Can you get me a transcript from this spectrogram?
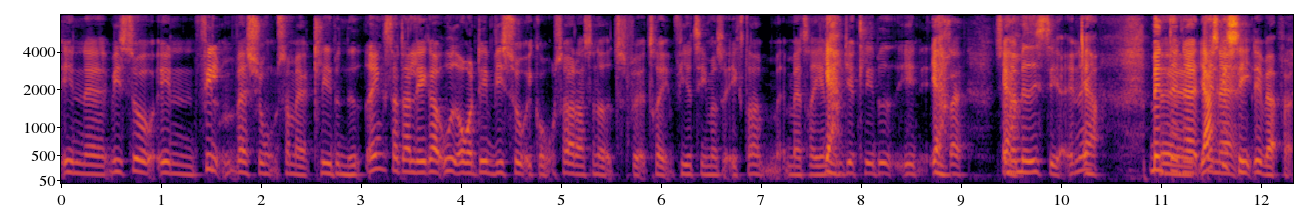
en, øh, vi så en filmversion, som er klippet ned, ikke? så der ligger, ud over det, vi så i går, så er der sådan noget 3-4 timers ekstra materiale, Ja. som de har klippet ind, Ja. altså, som Ja. er med i serien. Ikke? Ja. Men den er- jeg den skal er- se det i hvert fald.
